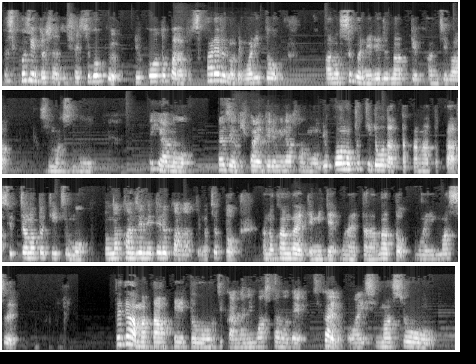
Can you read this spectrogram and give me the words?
私個人としては実際すごく旅行とかだと疲れるので割とあのすぐ寝れるなっていう感じはしますね。ぜひあのラジオ聞かれてる皆さんも旅行の時どうだったかなとか出張の時いつもどんな感じで寝てるかなっていうのをちょっとあの考えてみてもらえたらなと思います。それではまた、えーと、時間になりましたので次回お会いしましょう。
